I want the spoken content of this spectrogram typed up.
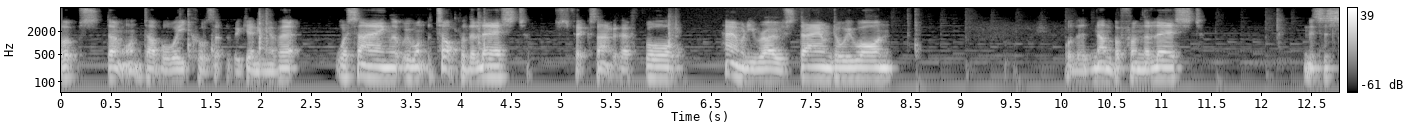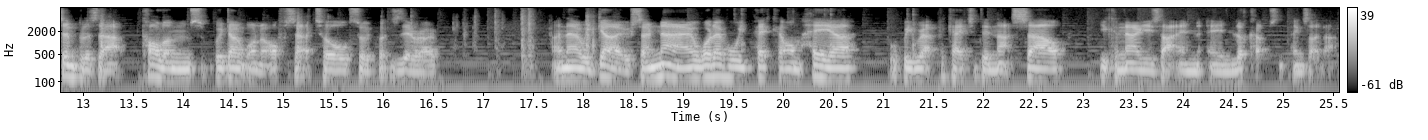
Oops, don't want double equals at the beginning of it. We're saying that we want the top of the list. Just fix that with F4. How many rows down do we want? Or the number from the list. And it's as simple as that. Columns, we don't want to offset at all, so we put zero. And there we go. So now whatever we pick on here will be replicated in that cell. You can now use that in, in lookups and things like that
